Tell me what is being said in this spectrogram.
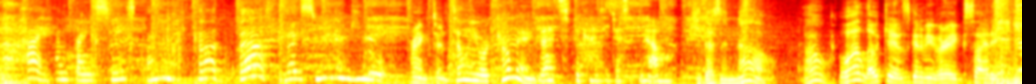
Hi, I'm Frank Smith. Oh my God, Beth! Nice meeting you. Frank didn't tell me you were coming. That's because he doesn't know. He doesn't know. Oh, well, okay, this is going to be very exciting.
